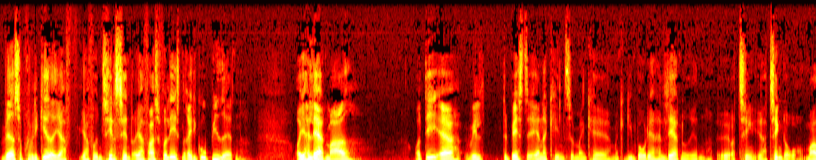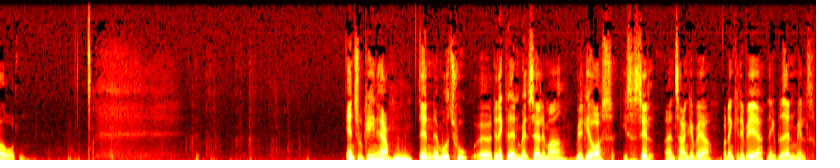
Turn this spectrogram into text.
været så privilegeret, jeg har, jeg har fået den tilsendt, og jeg har faktisk fået læst en rigtig god bid af den. Og jeg har lært meget, og det er vel det bedste anerkendelse, man kan, man kan give en bog, det er at have lært noget af den, øh, og tænk, jeg har tænkt over, meget over den. Antologien her, den er modtog, øh, den er ikke blevet anmeldt særlig meget, hvilket også i sig selv er en tanke værd. Hvordan kan det være, at den ikke er blevet anmeldt?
